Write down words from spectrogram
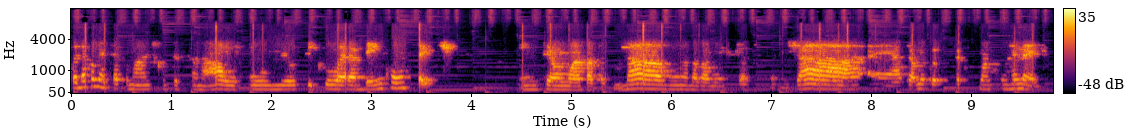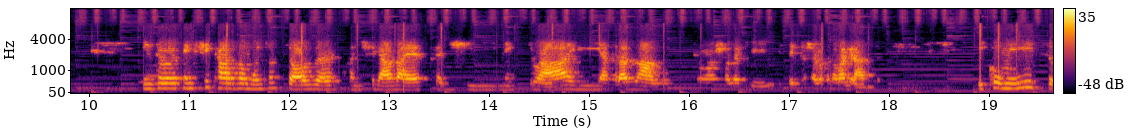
Quando eu comecei a tomar anticoncepcional, o meu ciclo era bem constante. Então, as datas mudavam, eu dava muito pra já, é, até o meu corpo se acostumar com remédio. Então, eu sempre ficava muito ansiosa quando chegava a época de menstruar e atrasava. Então, eu achava que, sempre achava que eu estava grávida. E com isso,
